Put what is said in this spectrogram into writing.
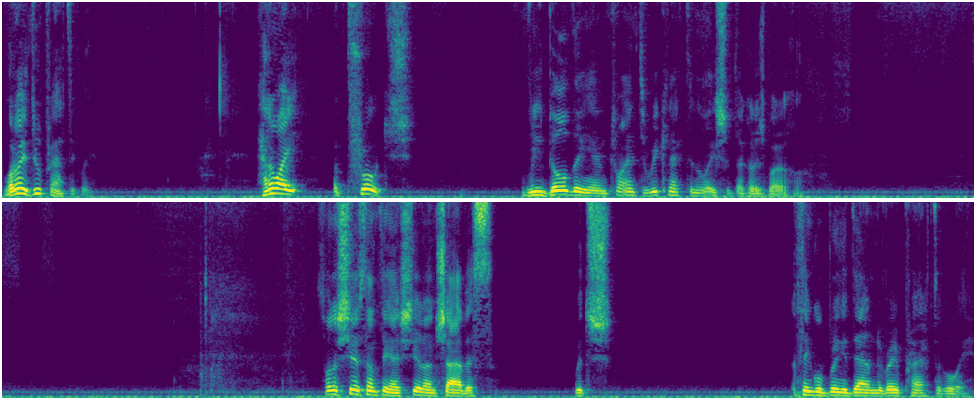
What do I do practically? How do I approach rebuilding and trying to reconnect in the relationship to HaKadosh Baruch Hu. So I want to share something I shared on Shabbos, which I think will bring it down in a very practical way.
